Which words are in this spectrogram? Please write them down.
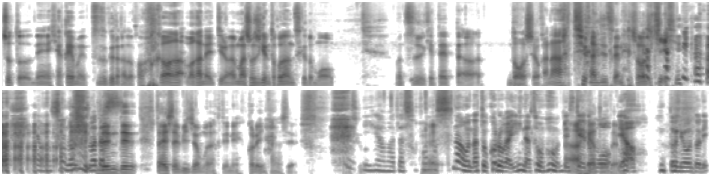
ちょっとね、100回まで続くのかどうかわか わかんないっていうのが、まあ正直なところなんですけども、まあ、続けてったらどうしようかなっていう感じですかね、正直。いや、もうその、また、全然大したビジョンもなくてね、これに関して。いや、またそこの素直なところがいいなと思うんですけれども、いあありがとうございまや、本当に本当に。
